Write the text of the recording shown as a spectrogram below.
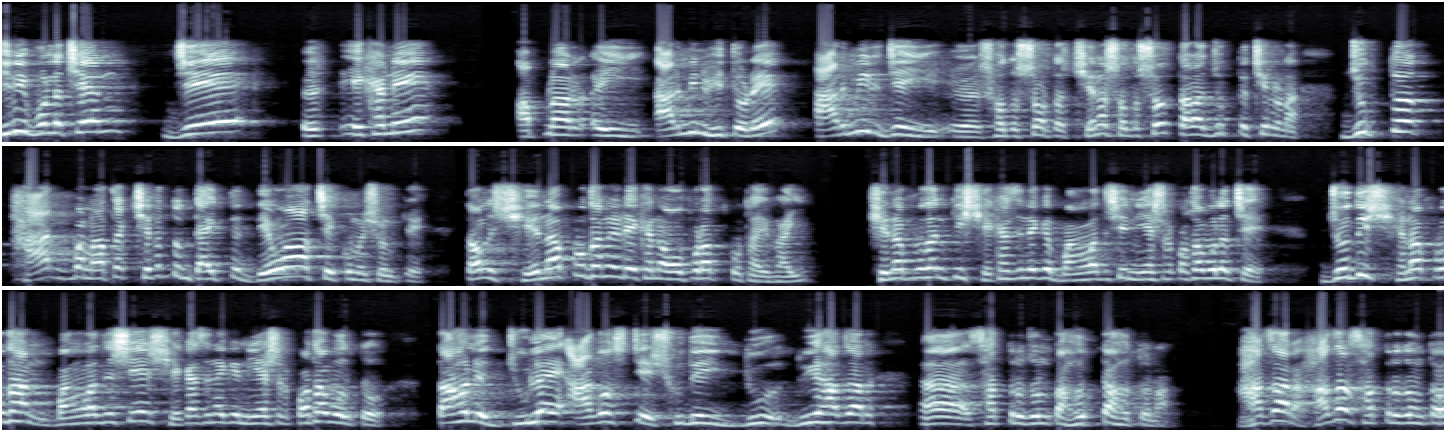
তিনি বলেছেন যে, এখানে আপনার এই আর্মির ভিতরে আর্মির যেই সদস্য, অর্থাৎ সেনা সদস্য, তারা যুক্ত ছিল না। যুক্ত থাক বা না থাক, সেটা তো দায়িত্ব দেওয়া আছে কমিশনকে। তাহলে সেনা প্রধানের এখানে অপরাধ কোথায় ভাই? সেনা প্রধান কি শেখ হাসিনাকে বাংলাদেশে নিয়ে আসার কথা বলেছে? যদি সেনা প্রধান বাংলাদেশে শেখ হাসিনাকে নিয়ে আসার কথা বলতো, তাহলে জুলাই আগস্টে শুধু এই দুই হাজার ছাত্র জনতা হত্যা হতো না। হাজার হাজার ছাত্র জনতা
